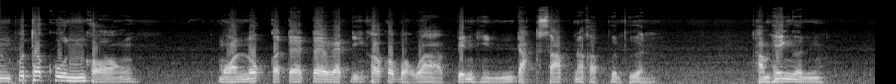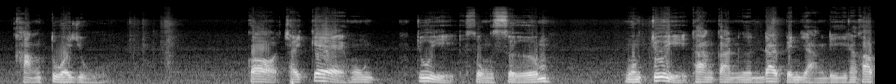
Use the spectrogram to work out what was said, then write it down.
นพุทธคุณของหมอนนกกระแตแต้แวดนี้เขาก็บอกว่าเป็นหินดักทรัพย์นะครับเพื่อนๆทำให้เงินขังตัวอยู่ ก็ใช้แก้หวงจุ้ยส่งเสริมหวงจุ้ยทางการเงินได้เป็นอย่างดีนะครับ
